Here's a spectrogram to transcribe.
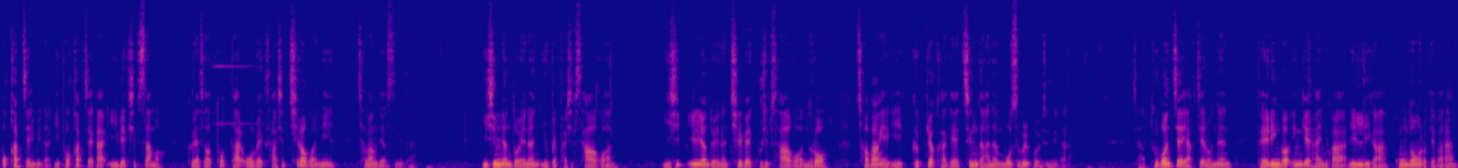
복합제입니다. 이 복합제가 213억, 그래서 토탈 547억 원이 처방되었습니다. 20년도에는 684억 원, 21년도에는 794억 원으로 처방액이 급격하게 증가하는 모습을 보여줍니다. 자, 두 번째 약제로는 베링거 인겔하임과 릴리가 공동으로 개발한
